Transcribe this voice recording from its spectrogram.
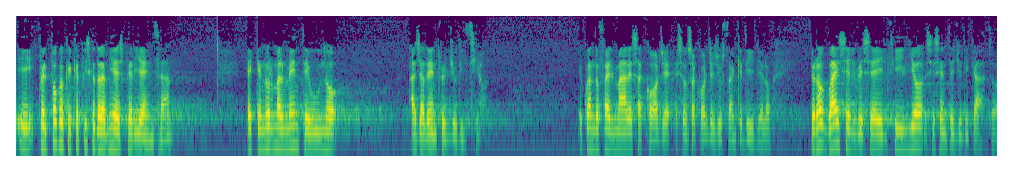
E quel poco che capisco dalla mia esperienza è che normalmente uno ha già dentro il giudizio. E quando fa il male si accorge, e se non si accorge è giusto anche dirglielo, però guai se il, se il figlio si sente giudicato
